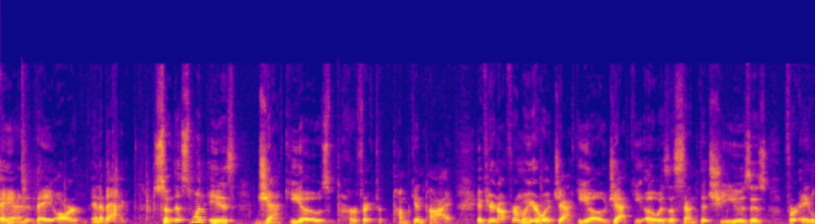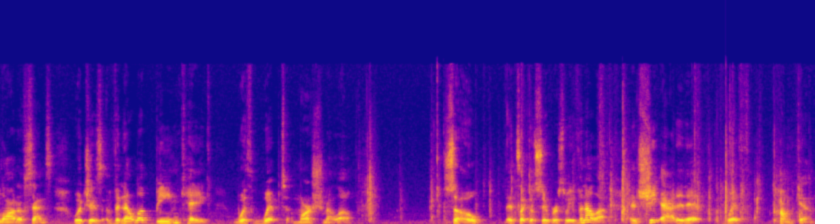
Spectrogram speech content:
And they are in a bag. So this one is Jackie O's Perfect Pumpkin Pie. If you're not familiar with Jackie O, Jackie O is a scent that she uses for a lot of scents, which is vanilla bean cake with whipped marshmallow. So, it's like a super sweet vanilla. And she added it with pumpkin.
